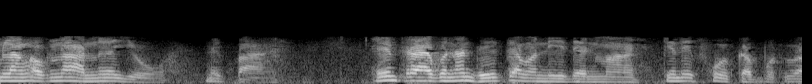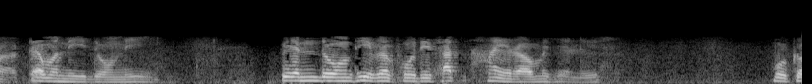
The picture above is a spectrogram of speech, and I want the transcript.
ำลังออกหน้าเนื้ออยู่ในป่า เห็นพรามคนนั้นถือแก้วมณีเดินมา จึงได้พูดกับบุตรว่าแก้วมณีดวงนี้ เป็นดวงที่พระโพธิทัตให้เราไม่ใช่หรือบุตรก็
